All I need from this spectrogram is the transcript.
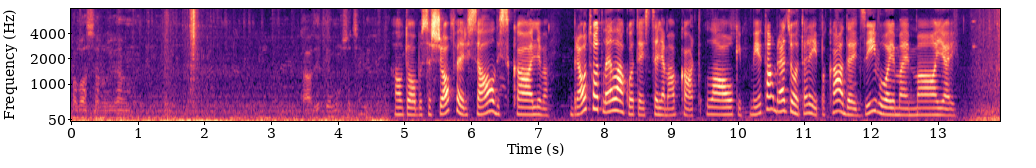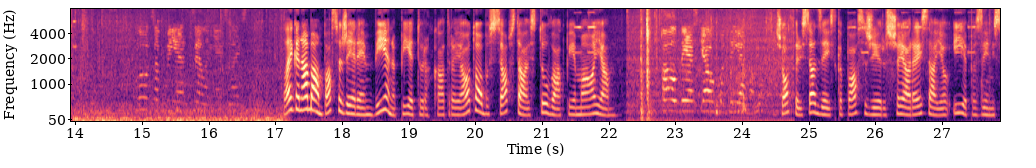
pavasaru, jā. Tādi ir tie mūsu ceļi. Autobusa šoferis Aldis Kāļeva. Braucot lielākoties ceļam apkārt lauki, vietām redzot arī pa kādai dzīvojamai mājai. Lai gan abām pasažieriem viena pietura, katrai autobuss apstājas tuvāk pie mājām. Paldies, jauku dienu! Šoferis atzīst, ka pasažierus šajā reisā jau iepazinis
